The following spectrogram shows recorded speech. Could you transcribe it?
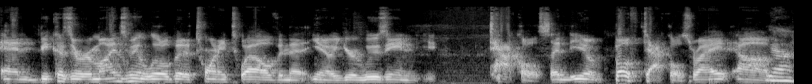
And because it reminds me a little bit of 2012, and that you know you're losing tackles and you know both tackles, right? Um, Yeah.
